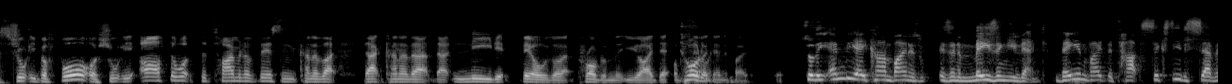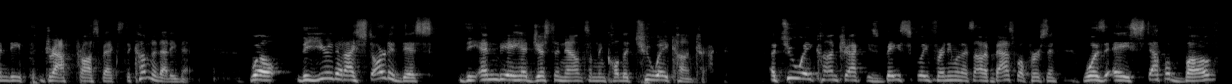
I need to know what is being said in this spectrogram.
shortly before or shortly after? What's the timing of this and kind of like that kind of that that need it fills or that problem that you ide- totally. identified? So the NBA Combine is, is an amazing event. They invite the top 60 to 70 draft prospects to come to that event. Well, the year that I started this, the NBA had just announced something called a two-way contract. A two-way contract is basically for anyone that's not a basketball person was a step above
